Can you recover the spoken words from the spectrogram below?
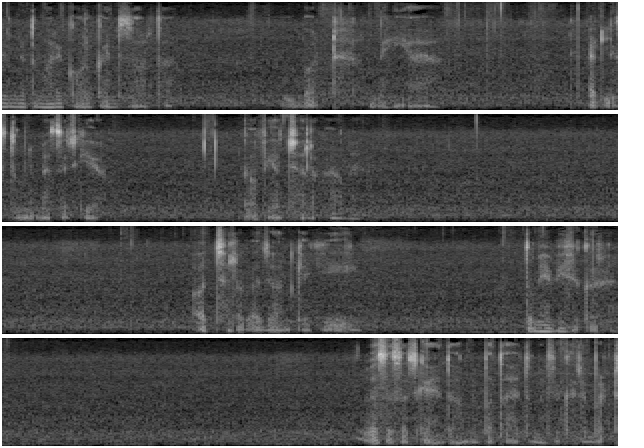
आज मैं तुम्हारे कॉल का इंतज़ार था बट नहीं आया। एटलीस्ट तुमने मैसेज किया। काफ़ी अच्छा लगा हमें। अच्छा लगा जान के कि तुम्हें भी फ़िक्र है। वैसे सच कहें तो हमें पता है तुम्हें फ़िक्र है बट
